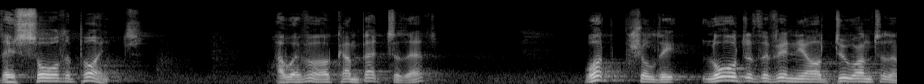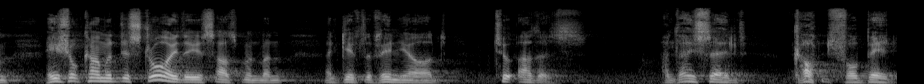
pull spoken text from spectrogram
they saw the point. However, I'll come back to that. What shall the Lord of the vineyard do unto them? He shall come and destroy these husbandmen and give the vineyard to others. And they said, God forbid.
